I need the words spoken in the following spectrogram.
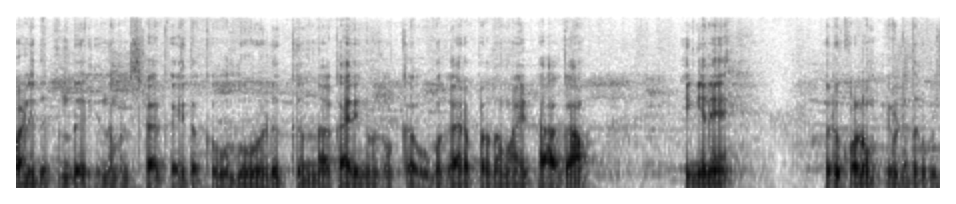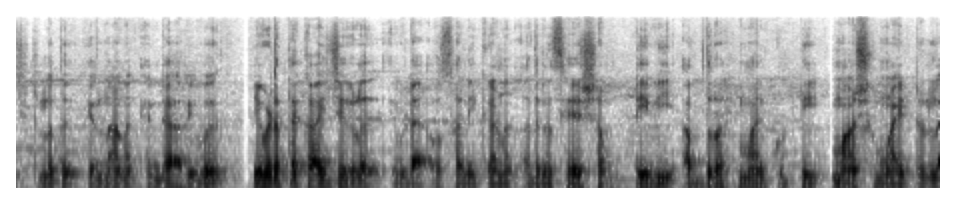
പണിതിട്ടുണ്ട് എന്ന് മനസ്സിലാക്കുക. ഇതൊക്കെ ഉളുവെടുക്കുന്ന കാര്യങ്ങൾക്കൊക്കെ ഉപകാരപ്രദമായിട്ടാകാം. ഇങ്ങനെ ഒരു കുളം ഇവിടെ നിർമ്മിച്ചിട്ടുള്ളത് എന്നാണ് എന്റെ അറിവ്. ഇവിടുത്തെ കാഴ്ചകൾ ഇവിടെ അവസാനിക്കുകയാണ് അതിനുശേഷം ടി വി അബ്ദുറഹ്മാൻ കുട്ടി മാഷുമായിട്ടുള്ള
